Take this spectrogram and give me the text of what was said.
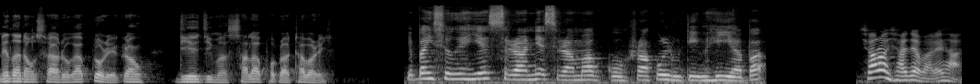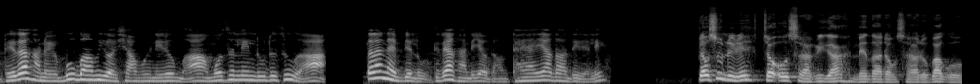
နေသားတော်ဆရာတော်ကပလော့ရဲ့ ground DNG မှာဆာလာဖော်ပြထားပါရီရပိုင်ဆိုရင်ရက်စရာနဲ့စရာမကိုရာဖို့လူတီမဟိယပါ ရှားတော့ရှားကြပါလေဟာဒေသခံတွေပူပေါင်းပြီးတော့ရှာဖွေနေတော့မှမွတ်စလင်လူတစုကတလက်နဲ့ပြစ်လို့ဒေသခံတယောက်တောင်ဒဏ်ရာရသွားသေးတယ်လေပျောက်ဆုနေတဲ့ကျောက်အိုးဆရာကြီးကနေသားတော်ဆရာတော်ဘကို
